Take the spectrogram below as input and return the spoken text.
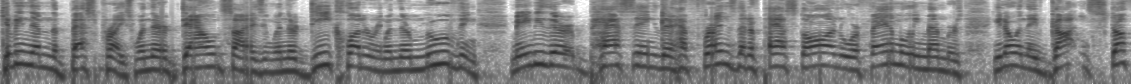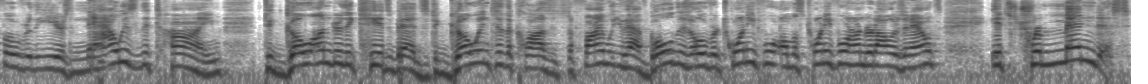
giving them the best price when they're downsizing, when they're decluttering, when they're moving. Maybe they're passing, they have friends that have passed on or family members, you know, and they've gotten stuff over the years. Now is the time to go under the kids' beds, to go into the closets, to find what you have. Gold is over 24, almost $2,400 an ounce. It's tremendous.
